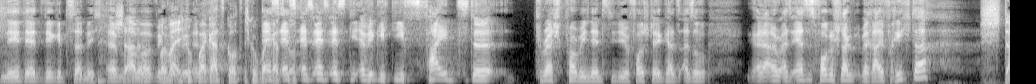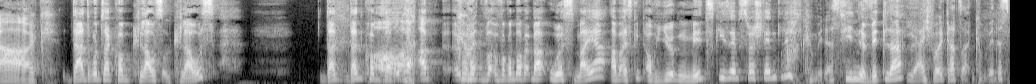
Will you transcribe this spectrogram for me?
Nee, der, der gibt's da nicht. Ähm, Schade. aber wir Warte mal, ich guck mal ganz kurz, ich guck mal es, ganz es, kurz. es, es ist die, äh, wirklich die feinste Trash-Prominenz, die du dir vorstellen kannst. Also, als erstes vorgeschlagen Ralf Richter. Stark. Darunter kommt Klaus und Klaus. Dann, dann kommt, warum, auch, am, äh, Oh, kommt, wa- warum auch immer Urs Meier, aber es gibt auch Jürgen Milzki selbstverständlich. Ach, können wir das? Tine Wittler. Ja, ich wollte gerade sagen, können wir das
